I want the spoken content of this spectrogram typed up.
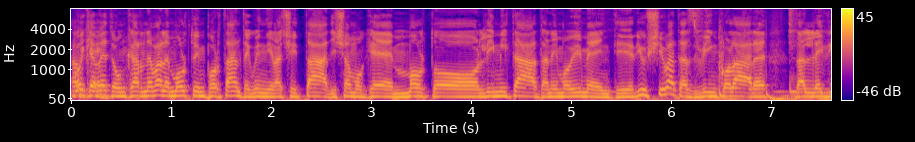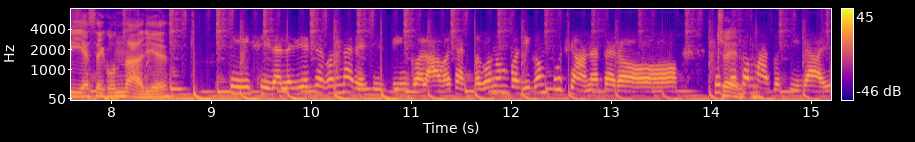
Voi che avete un carnevale molto importante, quindi la città diciamo che è molto limitata nei movimenti, riuscivate a svincolare dalle vie secondarie? Sì, sì, dalle vie secondarie si svincolava, certo con un po' di confusione, però tutto Certo. sommato sì, dai.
